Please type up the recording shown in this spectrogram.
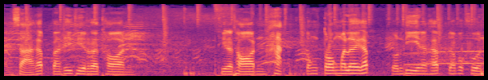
อังสาครับมาที่ธีรทรธีรทรหักตรงๆมาเลยครับโดนดีนะครับนพคุณ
